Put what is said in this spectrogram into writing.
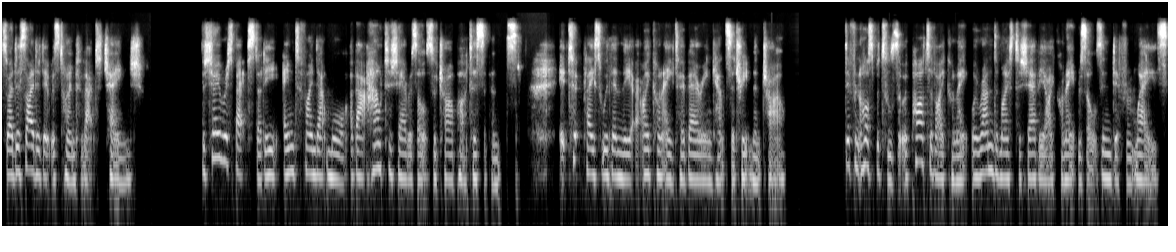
So I decided it was time for that to change. The Show Respect study aimed to find out more about how to share results of trial participants. It took place within the ICON 8 ovarian cancer treatment trial. Different hospitals that were part of ICON 8 were randomized to share the ICON 8 results in different ways,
